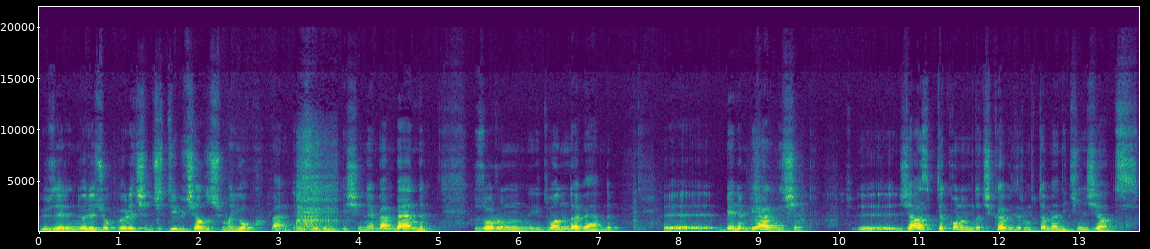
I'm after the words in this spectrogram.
üzerinde. Öyle çok böyle ciddi bir çalışma yok. Ben izledim işini. Ben beğendim. Zor'un idmanını da beğendim. Ee, benim yarın için e, cazip de konumda çıkabilir. Muhtemelen ikinci at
